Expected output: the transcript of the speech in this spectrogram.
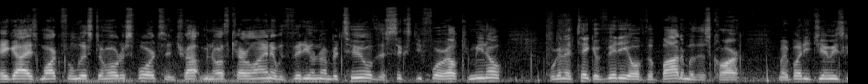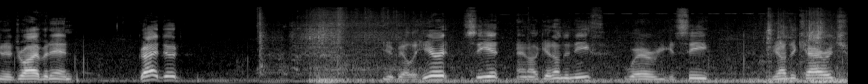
Hey guys, Mark from Lister Motorsports in Troutman, North Carolina with video number two of the 64 El Camino. We're going to take a video of the bottom of this car. My buddy Jimmy's going to drive it in. Go ahead, dude. You'll be able to hear it, see it, and I'll get underneath where you can see the undercarriage.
